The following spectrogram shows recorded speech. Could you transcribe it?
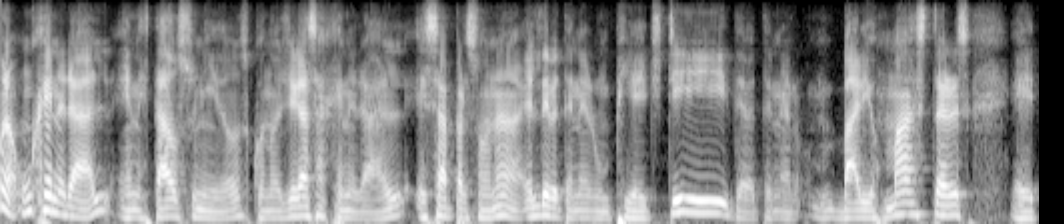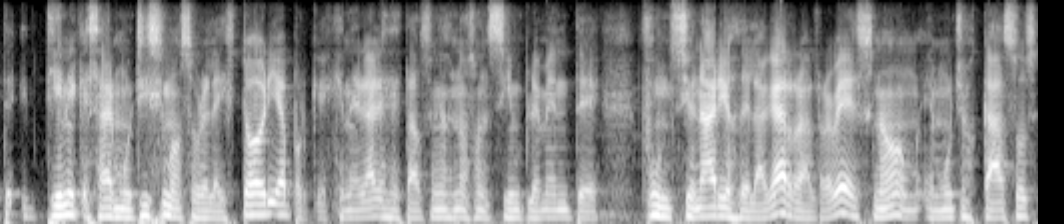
Bueno, un general en Estados Unidos, cuando llegas a general, esa persona, él debe tener un PhD, debe tener varios masters, eh, tiene que saber muchísimo sobre la historia, porque generales de Estados Unidos no son simplemente funcionarios de la guerra, al revés, ¿no? En muchos casos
